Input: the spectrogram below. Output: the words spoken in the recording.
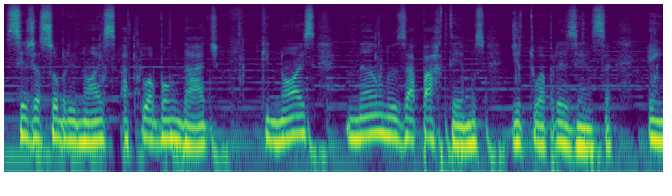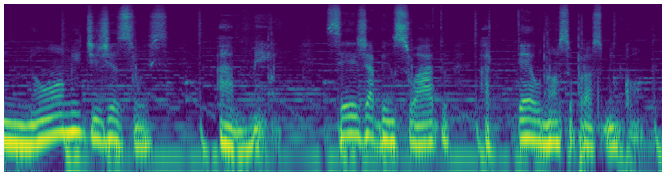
Seja sobre nós a tua bondade, que nós não nos apartemos de tua presença. Em nome de Jesus. Amém. Seja abençoado. Até o nosso próximo encontro.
